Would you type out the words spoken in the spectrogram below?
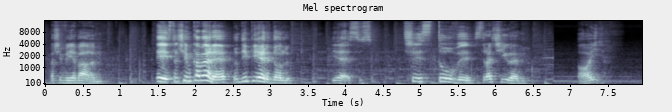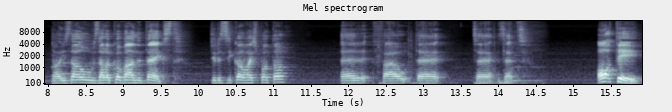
Chyba się wyjebałem. Ty, straciłem kamerę! No nie pierdol! Jezus. Trzy stówy straciłem. Oj. No i znowu zalokowany tekst. Czy ryzykować po to? R, V, T, C, Z. O ty!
